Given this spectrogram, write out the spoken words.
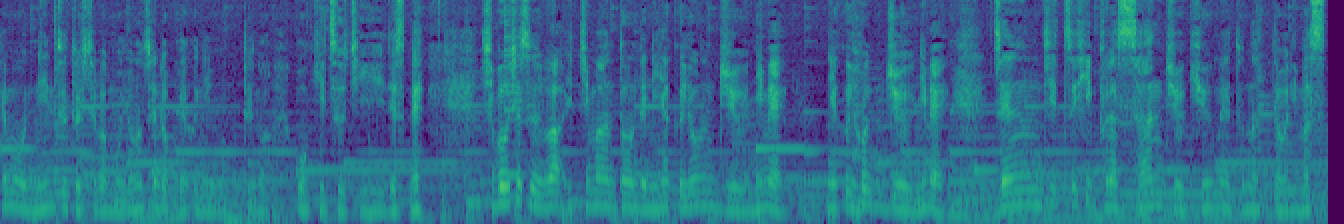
でも人数としてはもう4600人というのは大きい数値ですね。死亡者数は1万トンで242名。242名前日比プラス39名となっております、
